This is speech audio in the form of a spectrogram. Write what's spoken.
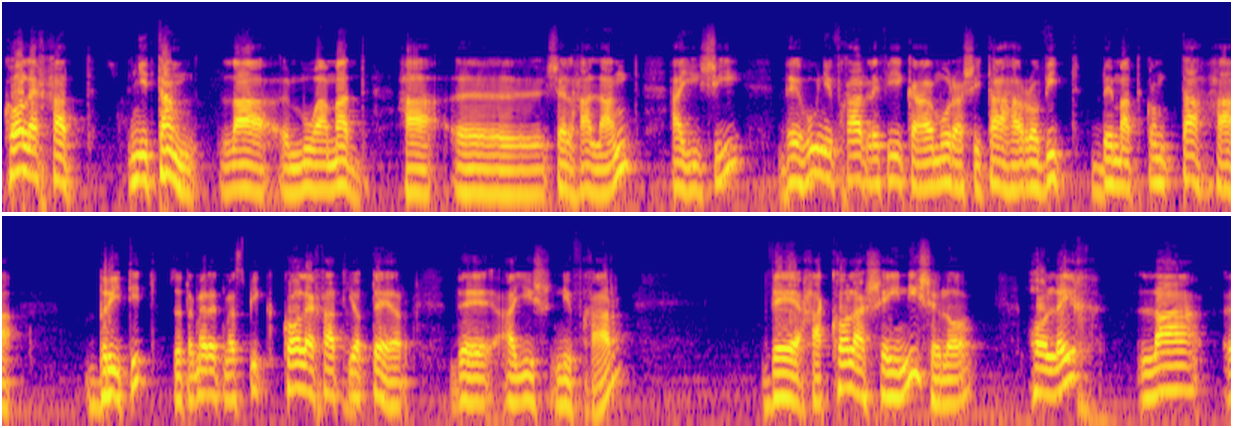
כל אחד ניתן למועמד של הלנד האישי והוא נבחר לפי כאמור השיטה הרובית במתכונתה הבריטית, זאת אומרת מספיק כל אחד יותר והאיש נבחר, והקול השני שלו הולך ל, אה,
